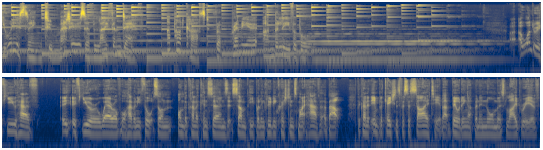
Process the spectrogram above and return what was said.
You're listening to Matters of Life and Death, podcast from Premier Unbelievable. I wonder if you have, if you are aware of or have any thoughts on on the kind of concerns that some people, including Christians, might have about the kind of implications for society about building up an enormous library of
